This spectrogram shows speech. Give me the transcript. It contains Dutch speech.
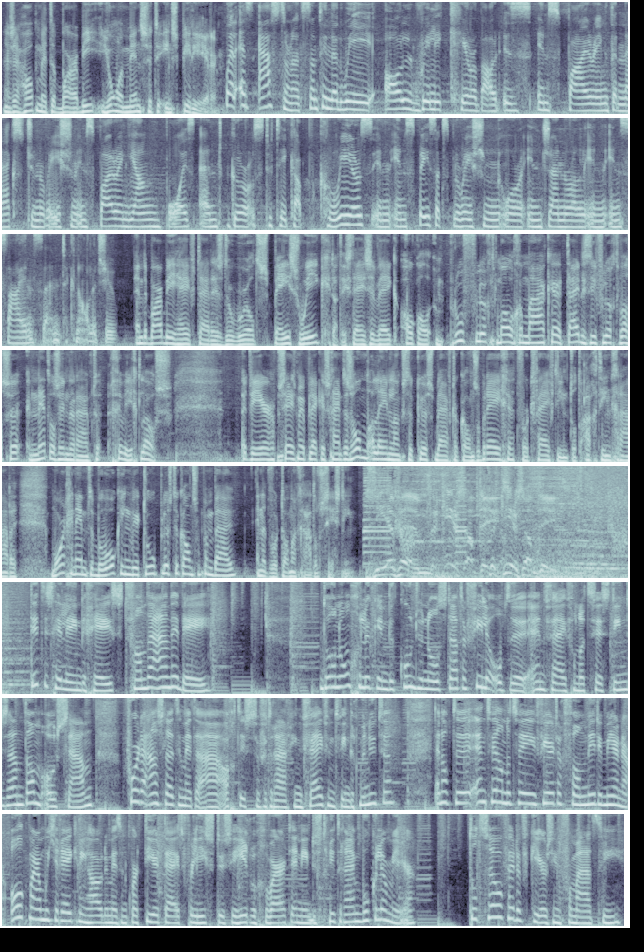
En zij hoopt met de Barbie jonge mensen te inspireren. Well, as astronauts, something that we all really care about is inspiring the next generation, inspiring young boys and girls to take up careers in, in space exploration or in general in, in science and technology. En de Barbie heeft tijdens de World Space Week, dat is deze week, ook al een proefvlucht mogen maken. Tijdens die vlucht was ze, net als in de ruimte, gewichtloos. Het weer. Op steeds meer plekken schijnt de zon. Alleen langs de kust blijft er kans op regen. Het wordt 15 tot 18 graden. Morgen neemt de bewolking weer toe, plus de kans op een bui. En het wordt dan een graad of 16. ZFM, verkeersupdate. verkeersupdate. Dit is Helene de Geest van de ANWB. Door een ongeluk in de Koentunnel staat er file op de N516 Zaandam-Oostzaan. Voor de aansluiting met de A8 is de vertraging 25 minuten. En op de N242 van Middenmeer naar Alkmaar moet je rekening houden met een kwartiertijdverlies tussen Herugewaard en industrieterrein Boekelermeer. Tot zover de verkeersinformatie.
